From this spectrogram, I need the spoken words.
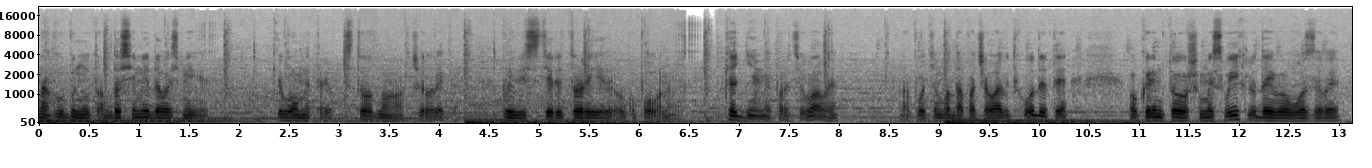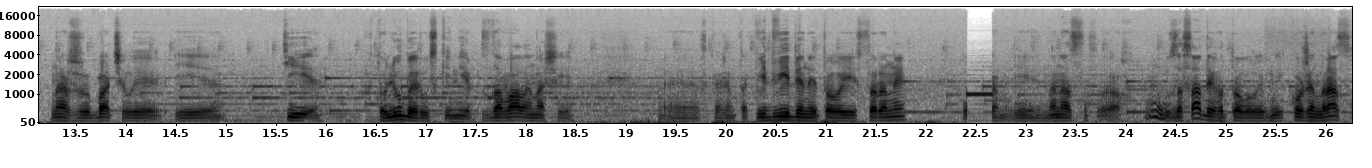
на глибину там, до 7 до 8 кілометрів 101 чоловіка. Вивіз з території окупованої. П'ять днів ми працювали, а потім вода почала відходити. Окрім того, що ми своїх людей вивозили, нас бачили і ті, хто любить русський мір, здавали наші, скажімо так, відвідини тої сторони. І на нас ну, засади готували. Ми кожен раз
